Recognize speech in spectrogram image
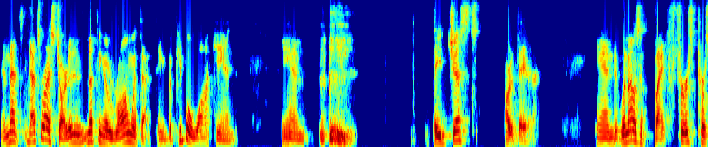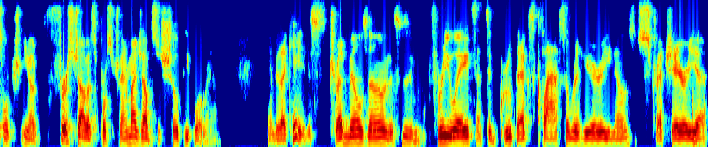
and that's that's where I started. And nothing wrong with that thing, but people walk in and they just are there. And when I was my first personal, you know, first job as a personal trainer, my job was to show people around and be like, "Hey, this treadmill zone. This is free weights. That's a Group X class over here. You know, stretch area.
